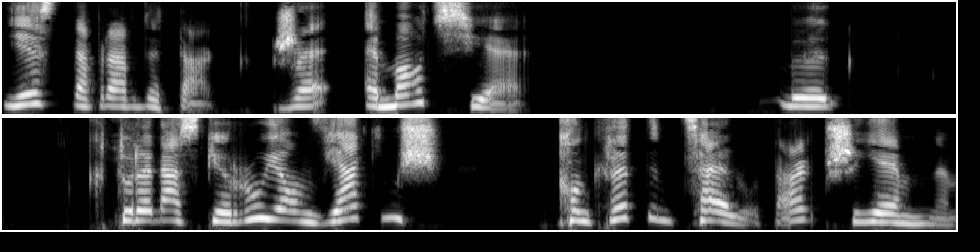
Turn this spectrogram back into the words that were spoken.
jest naprawdę tak, że emocje, y, które nas kierują w jakimś konkretnym celu, tak, przyjemnym,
